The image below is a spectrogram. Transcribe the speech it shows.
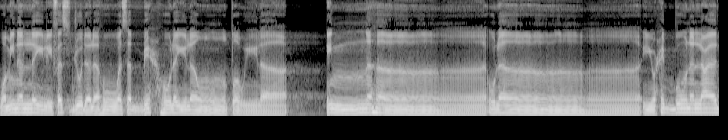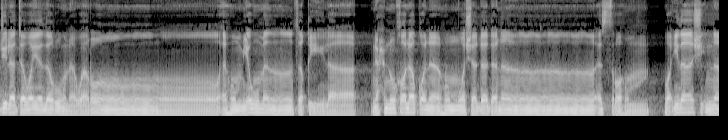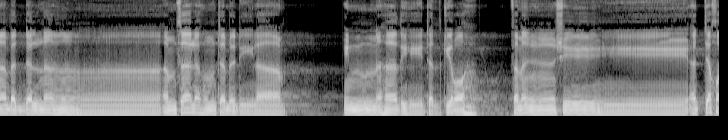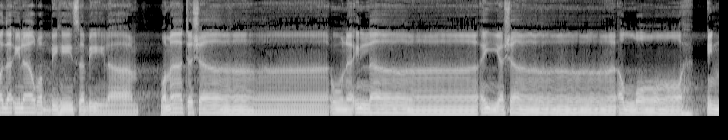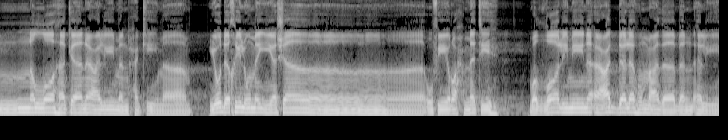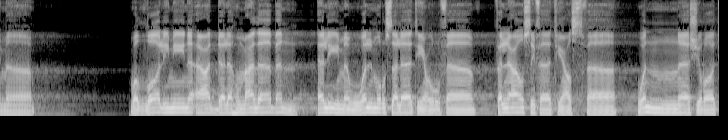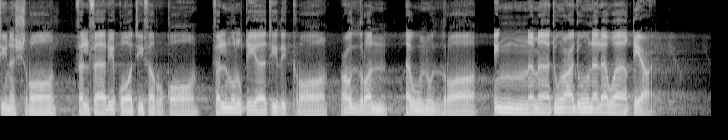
ومن الليل فاسجد له وسبحه ليلا طويلا. إن هؤلاء يحبون العاجلة ويذرون وراءهم يوما ثقيلا. نحن خلقناهم وشددنا أسرهم. وإذا شئنا بدلنا أمثالهم تبديلا. إن هذه تذكرة فمن شيء اتخذ إلى ربه سبيلا. وما تشاءون إلا أن يشاء الله. ان الله كان عليما حكيما. يدخل من يشاء في رحمته والظالمين اعد لهم عذابا اليما. والظالمين اعد لهم عذابا اليما والمرسلات عرفا فالعاصفات عصفا. والناشرات نشرا فالفارقات فرقا فالملقيات ذكرا عذرا أو نذرا. إنما توعدون لواقع.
